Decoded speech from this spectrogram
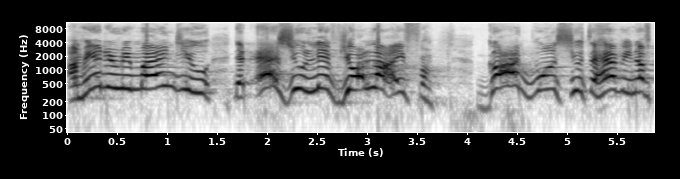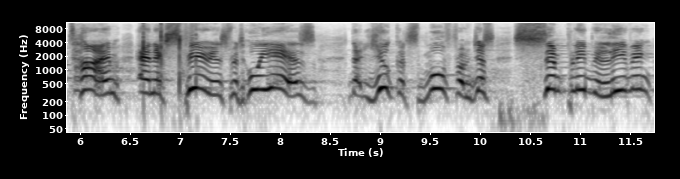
I'm here to remind you that as you live your life, God wants you to have enough time and experience with who He is that you could move from just simply believing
